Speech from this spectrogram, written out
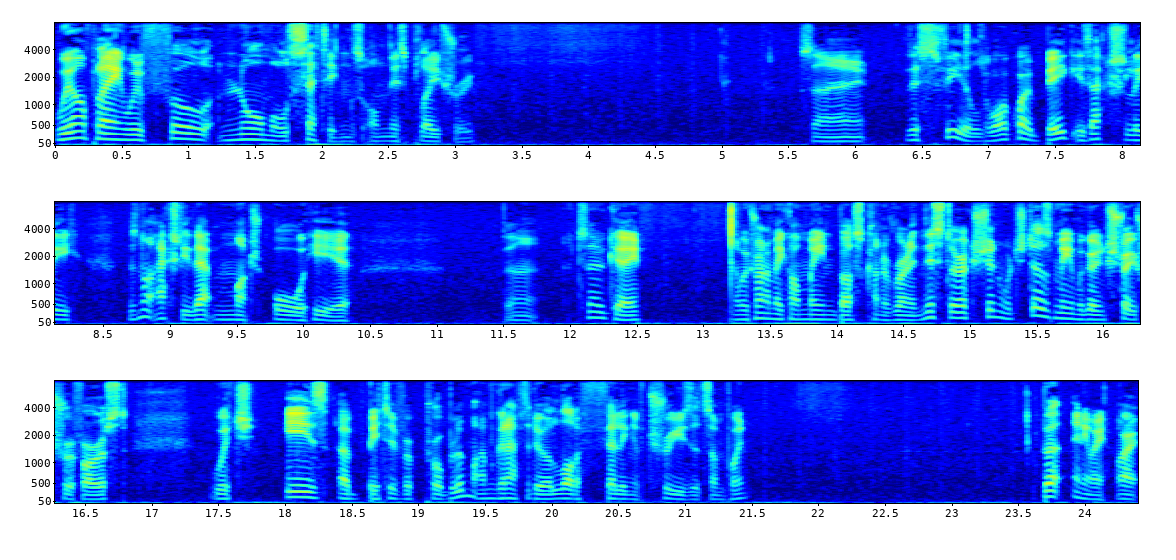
we are playing with full normal settings on this playthrough. So this field, while quite big, is actually there's not actually that much ore here, but it's okay. And we're trying to make our main bus kind of run in this direction, which does mean we're going straight through a forest, which is a bit of a problem. I'm going to have to do a lot of felling of trees at some point. But anyway, alright,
